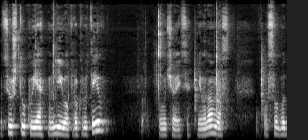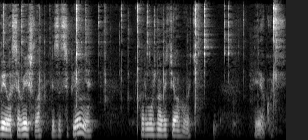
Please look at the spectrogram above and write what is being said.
Оцю штуку я вліво прокрутив, виходить, і вона в нас освободилася, вийшла із зацеплення. Тепер можна витягувати якось.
